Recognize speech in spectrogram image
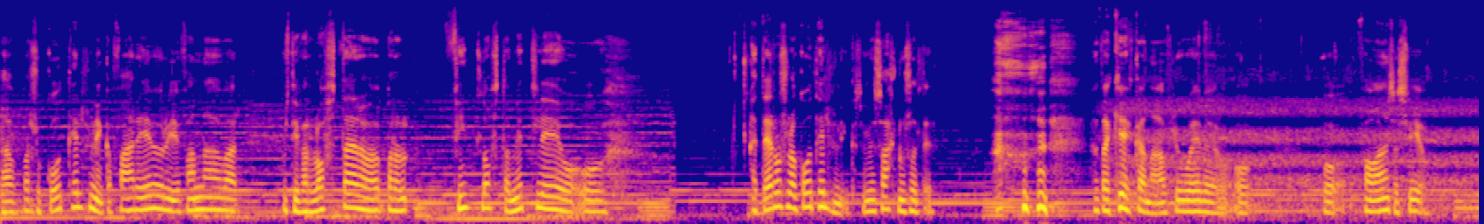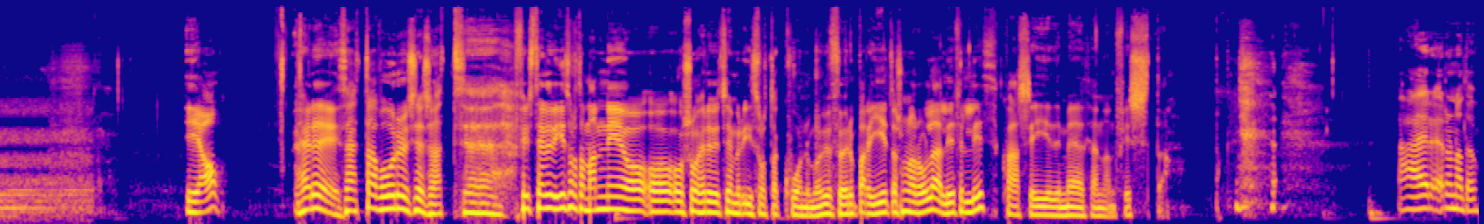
Það var bara svo góð tilfinning að fara yfir og ég fann að það var, þú veist, ég var að lofta þér, það var bara fínt loft á milli og, og þetta er rosalega góð tilfinning sem við saknum svolítið. þetta kikk hana að fljúa yfir og, og, og fá aðeins að svíja. Já, herriði, þetta voru sérsagt, uh, fyrst heyrðum við íþróttamanni og, og, og svo heyrðum við tveimur íþróttakonum og við förum bara í þetta svona rólega lið fyrir lið. Hvað segið þið með þennan fyrsta? Það er Ronaldo.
